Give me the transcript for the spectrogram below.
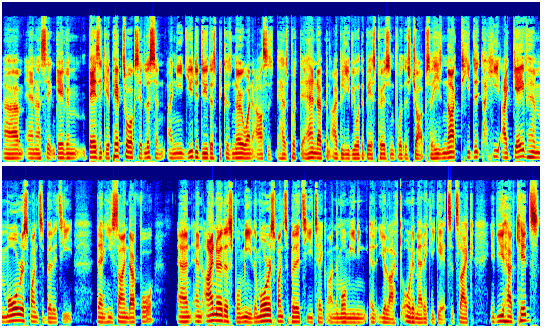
Um, and I said, gave him basically a pep talk. Said, "Listen, I need you to do this because no one else has, has, put their hand up, and I believe you're the best person for this job." So he's not. He did. He. I gave him more responsibility than he signed up for, and and I know this for me. The more responsibility you take on, the more meaning uh, your life automatically gets. It's like if you have kids,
